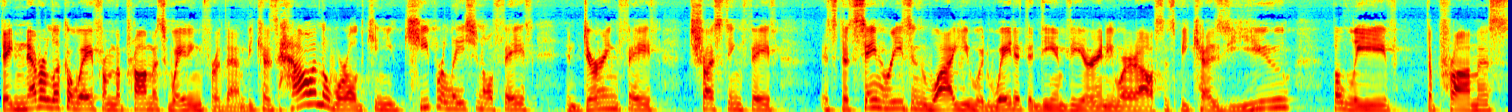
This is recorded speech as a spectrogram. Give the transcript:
They never look away from the promise waiting for them because how in the world can you keep relational faith, enduring faith, trusting faith? It's the same reason why you would wait at the DMV or anywhere else. It's because you believe the promise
